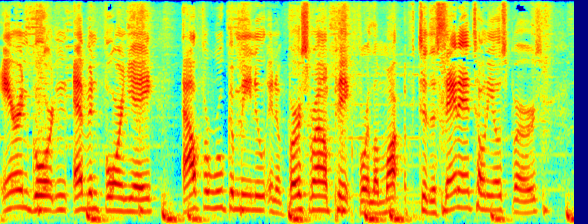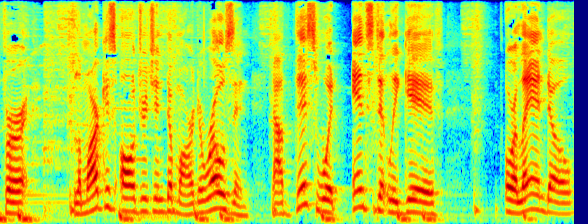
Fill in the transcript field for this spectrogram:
Aaron Gordon, Evan Fournier, Al-Farouq Aminu in a first round pick for Lamar to the San Antonio Spurs for LaMarcus Aldridge and DeMar DeRozan. Now, this would instantly give Orlando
